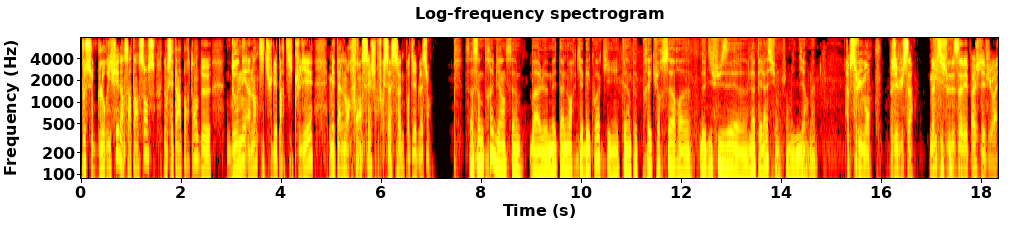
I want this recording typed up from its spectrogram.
peut se glorifier d'un certain sens. Donc c'était important de donner un intitulé particulier, métal noir français, je trouve que ça sonne pour Diablation. Ça sonne très bien. C'est bah, le métal noir québécois qui était un peu précurseur euh, de diffuser euh, l'appellation, j'ai envie de dire même. Absolument. J'ai vu ça. Même si je ne le savais pas, je l'ai vu, ouais.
